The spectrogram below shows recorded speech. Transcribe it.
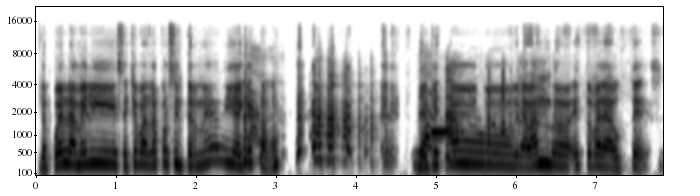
Después la Meli se echó para atrás por su internet y aquí estamos. y aquí estamos grabando esto para ustedes.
